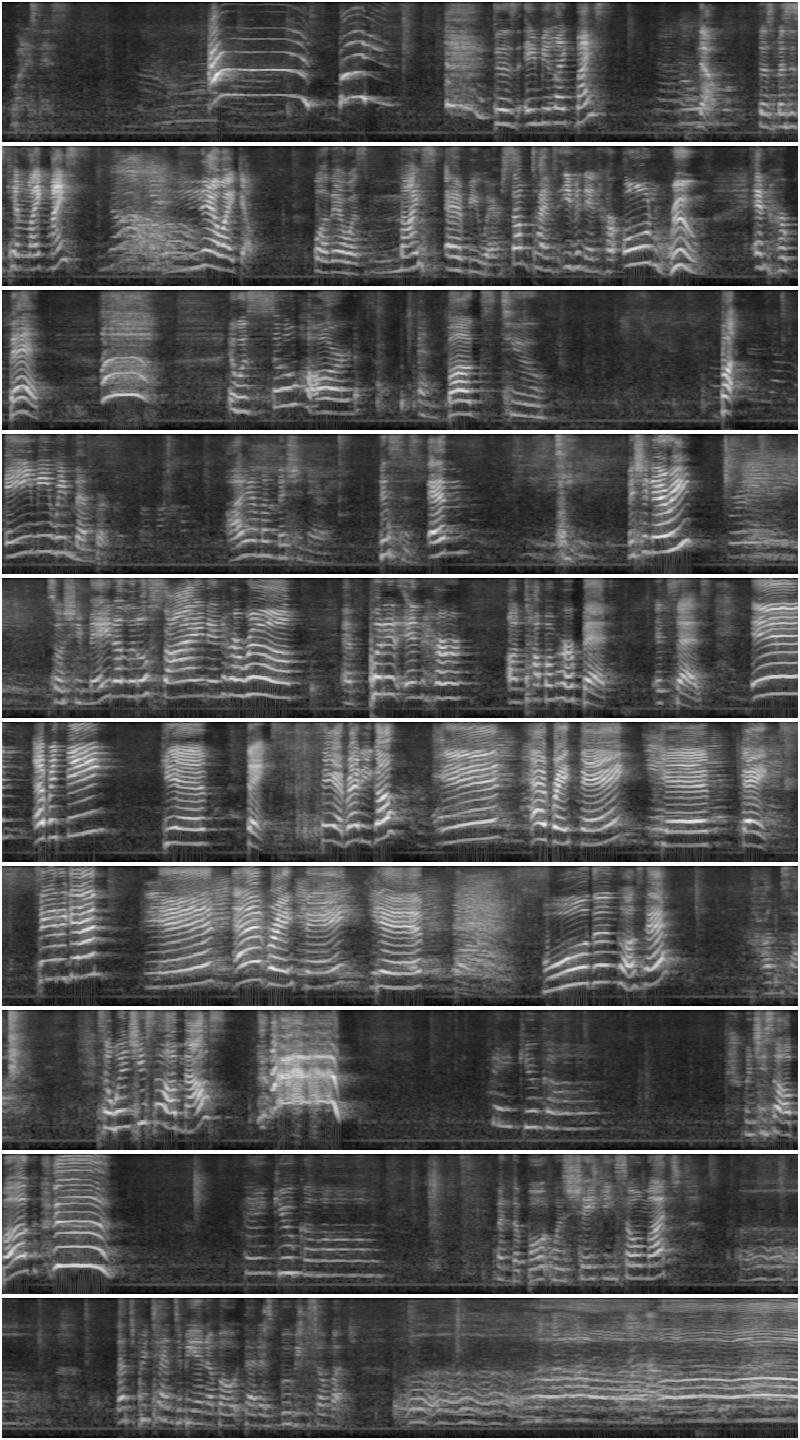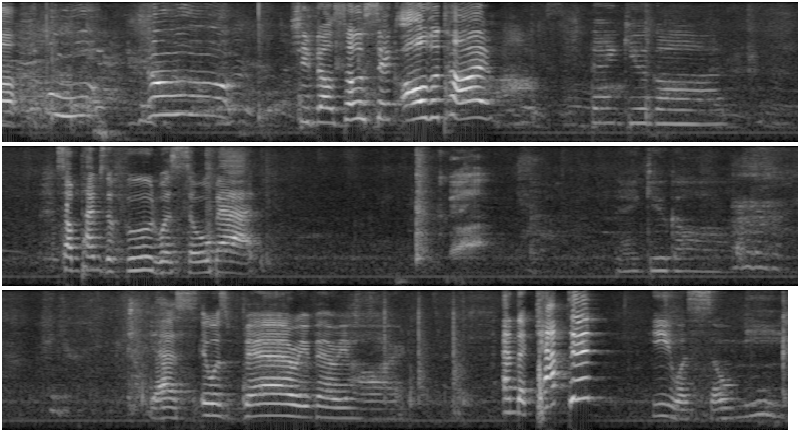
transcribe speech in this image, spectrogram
What is this? Ah, mice. Does Amy like mice? No. Does Mrs. Kim like mice? No. No, I don't. Well, there was mice everywhere, sometimes even in her own room, in her bed. Ah, it was so hard. And bugs too. But Amy, remember, I am a missionary. This is MT. Missionary? So she made a little sign in her room and put it in her on top of her bed. It says, "In everything, give thanks." Say it. Ready? Go. In everything, give thanks. Say it again. In everything, give thanks. 모든 것에 감사하라. So when she saw a mouse, "Ah! thank you God. When she saw a bug, "Ah! thank you God. When the boat was shaking so much, "Uh, let's pretend to be in a boat that is moving so much. She felt so sick all the time. Thank you, God. Sometimes the food was so bad. Thank you, God. Yes, it was very, very hard. And the captain, he was so mean.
